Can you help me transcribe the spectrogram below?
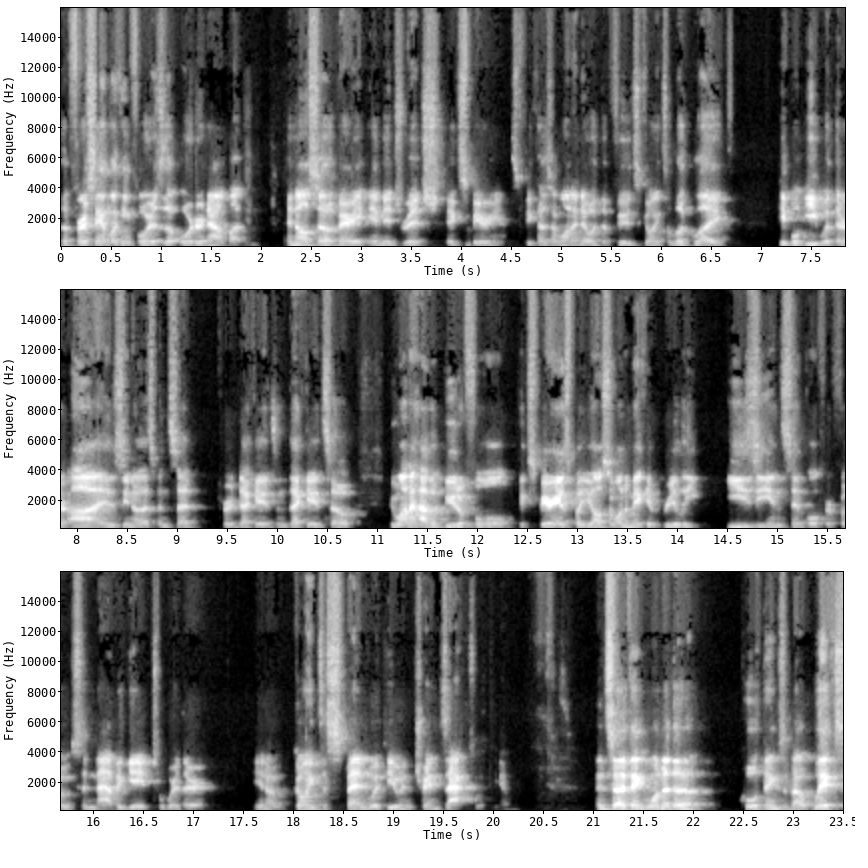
the first thing I'm looking for is the order now button, and also a very image rich experience because I want to know what the food's going to look like. People eat with their eyes. You know that's been said for decades and decades. So you want to have a beautiful experience, but you also want to make it really easy and simple for folks to navigate to where they're you know going to spend with you and transact with you. And so i think one of the cool things about wix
